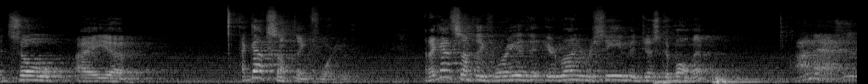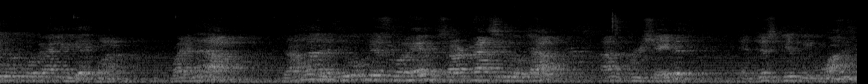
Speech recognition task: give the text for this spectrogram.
And so I, uh, I got something for you. And I got something for you that you're going to receive in just a moment. I'm actually going to go back and get one right now. Gentlemen, if you'll just go ahead and start passing those out, I'd appreciate it. And just give me one.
